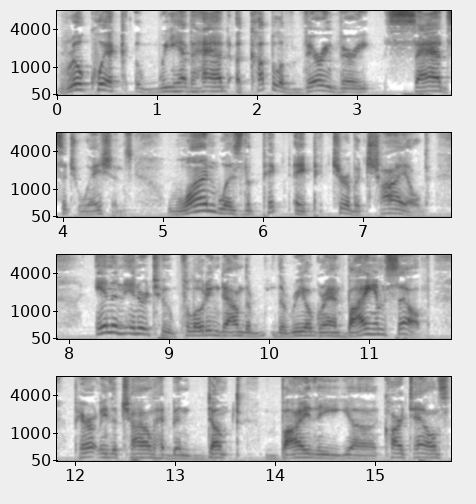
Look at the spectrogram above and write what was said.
real quick, we have had a couple of very, very sad situations. One was the pic- a picture of a child in an inner tube floating down the, the Rio Grande by himself. Apparently, the child had been dumped by the uh, cartels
